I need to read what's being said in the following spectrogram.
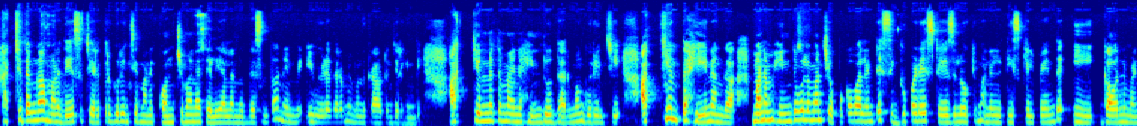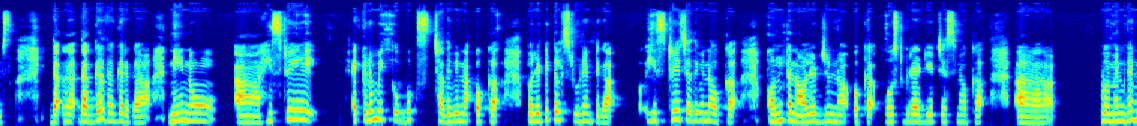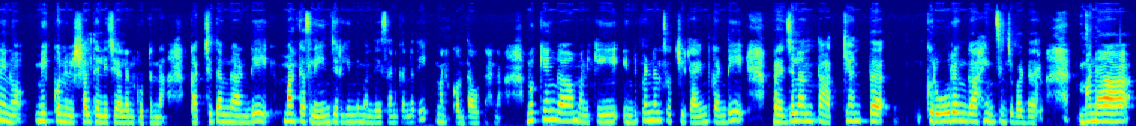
ఖచ్చితంగా మన దేశ చరిత్ర గురించి మనకు కొంచెమైనా తెలియాలన్న ఉద్దేశంతో నేను ఈ వీడియో ద్వారా మీ ముందుకు రావడం జరిగింది. అత్యున్నతమైన హిందూ ధర్మం గురించి అత్యంత హీనంగా మనం హిందువులు మనం చెప్పుకోవాలంటే సిగ్గుపడే స్టేజ్లోకి మనల్ని తీసుకెళ్ళిపోయింది ఈ గవర్నమెంట్స్ దగ్గర దగ్గరగా నేను హిస్టరీ అకాడమిక్ బుక్స్ చదివిన ఒక పొలిటికల్ స్టూడెంట్గా హిస్టరీ చదివిన ఒక కొంత నాలెడ్జ్ ఉన్న ఒక పోస్ట్ గ్రాడ్యుయేట్ చేసిన ఒక ఉమెన్గా నేను మీకు కొన్ని విషయాలు తెలియజేయాలనుకుంటున్నా. ఖచ్చితంగా అండి మనకి అసలు ఏం జరిగింది మన దేశానికి అన్నది మనకు కొంత అవగాహన. ముఖ్యంగా మనకి ఇండిపెండెన్స్ వచ్చే టైం కండి ప్రజలంతా అత్యంత క్రూరంగా హింసించబడ్డారు. మన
